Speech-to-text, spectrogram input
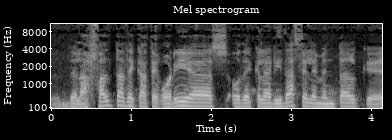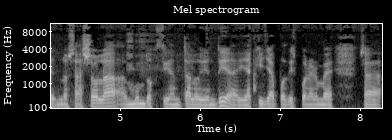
de la falta de categorías o de claridad elemental que nos asola al mundo occidental hoy en día. Y aquí ya podéis ponerme, o sea,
